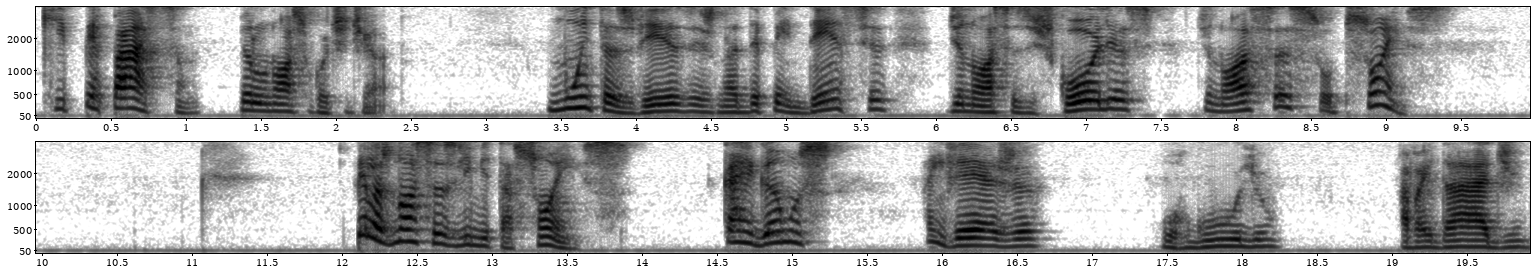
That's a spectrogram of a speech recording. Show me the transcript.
que perpassam pelo nosso cotidiano. Muitas vezes na dependência de nossas escolhas, de nossas opções. Pelas nossas limitações, carregamos a inveja, o orgulho, a vaidade,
